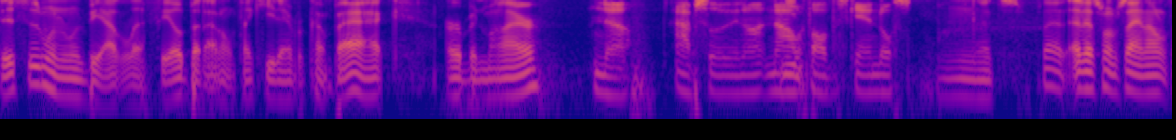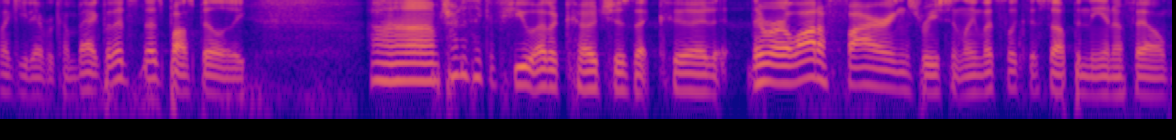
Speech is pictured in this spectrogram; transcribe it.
this is one would be out of left field, but I don't think he'd ever come back. Urban Meyer. No, absolutely not. Not with all the scandals. Mm, That's that, that's what I'm saying. I don't think he'd ever come back, but that's that's a possibility. Uh, I'm trying to think of a few other coaches that could. There were a lot of firings recently. Let's look this up in the NFL.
